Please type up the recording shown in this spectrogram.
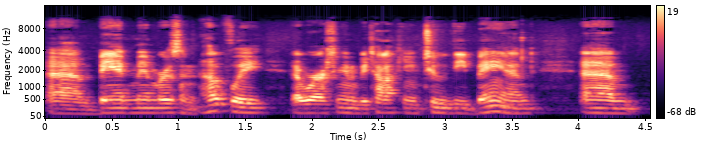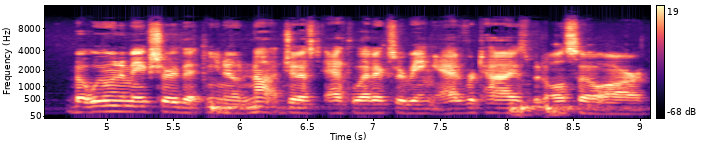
um, band members, and hopefully, that we're actually going to be talking to the band but we want to make sure that you know not just athletics are being advertised, but also our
